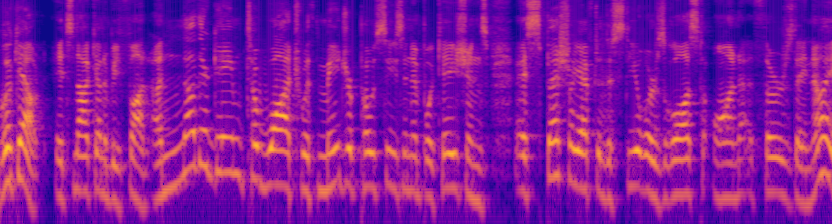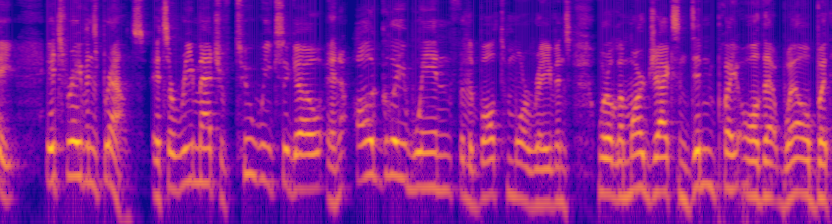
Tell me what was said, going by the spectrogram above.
look out. It's not going to be fun. Another game to watch with major postseason implications, especially after the Steelers lost on Thursday night. It's Ravens Browns. It's a rematch of two weeks ago, an ugly win for the Baltimore Ravens, where Lamar Jackson didn't play all that well, but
